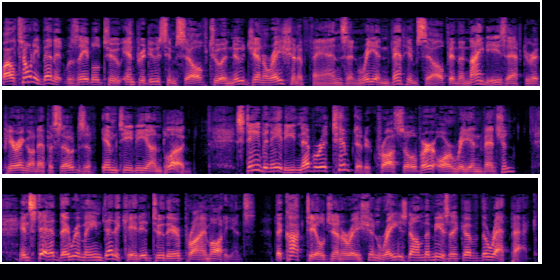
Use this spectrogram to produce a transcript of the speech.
While Tony Bennett was able to introduce himself to a new generation of fans and reinvent himself in the 90s after appearing on episodes of MTV Unplugged, Steve and Eydie never attempted a crossover or reinvention. Instead, they remained dedicated to their prime audience, the cocktail generation raised on the music of the Rat Pack.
